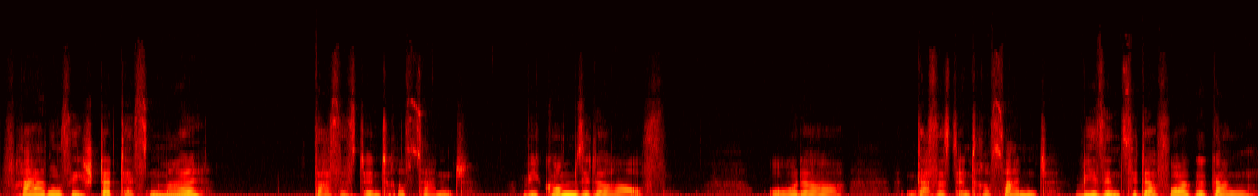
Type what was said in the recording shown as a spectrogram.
Fragen Sie stattdessen mal, das ist interessant. Wie kommen Sie darauf? Oder das ist interessant. Wie sind Sie da vorgegangen?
